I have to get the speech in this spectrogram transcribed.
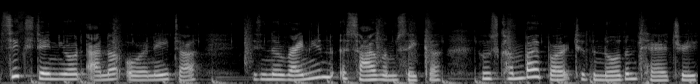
16 year old Anna or Anita is an Iranian asylum seeker who has come by boat to the Northern Territory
